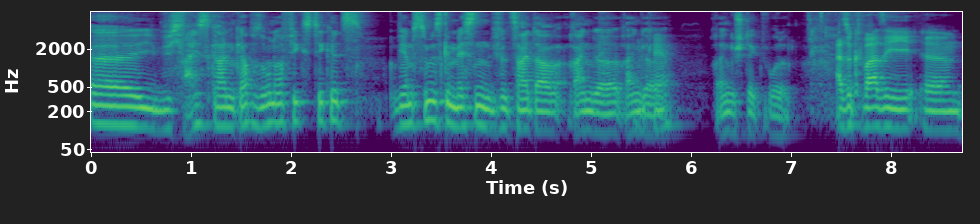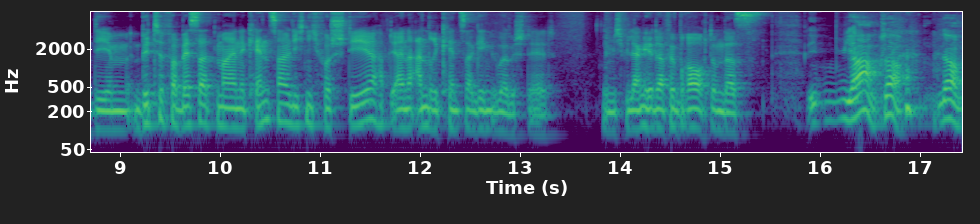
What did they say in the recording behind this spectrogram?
Äh, ich weiß gar nicht, gab es so noch Fix-Tickets? Wir haben es zumindest gemessen, wie viel Zeit da reinge, reinge, Okay. Reingesteckt wurde. Also quasi ähm, dem Bitte verbessert meine Kennzahl, die ich nicht verstehe, habt ihr eine andere Kennzahl gegenübergestellt. Nämlich wie lange ihr dafür braucht, um das. Ja, klar. Ja,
